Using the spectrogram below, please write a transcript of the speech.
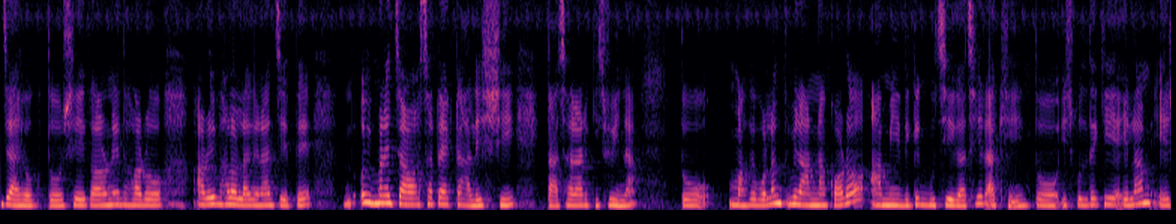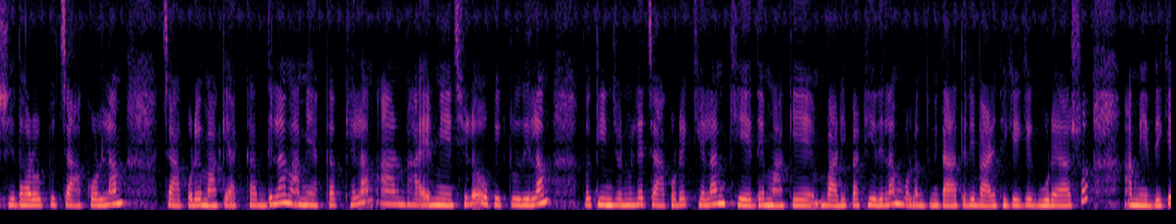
যাই হোক, তো সেই কারণে ধরো আরোই ভালো লাগে না যেতে। ওই মানে যাওয়া আসাটা একটা আলিসি তাছাড়া আর কিছুই না। তো মাকে বললাম, তুমি রান্না করো, আমি এদিকে গুছিয়ে গাছিয়ে রাখি। তো স্কুল থেকে এলাম, এসে ধরো একটু চা করলাম। চা করে মাকে এক কাপ দিলাম, আমি এক কাপ খেলাম, আর ভাইয়ের মেয়ে ছিল, ওকে একটু দিলাম। তো তিনজন মিলে চা করে খেলাম, খেয়ে দিয়ে মাকে বাড়ি পাঠিয়ে দিলাম। বললাম, তুমি তাড়াতাড়ি বাড়ি থেকে গিয়ে ঘুরে আসো, আমি এদিকে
